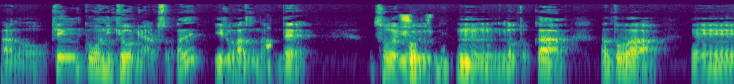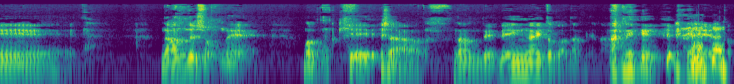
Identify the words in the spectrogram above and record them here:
あのー健康に興味ある人とかね、いるはずなんで、そういう、ねうん、のとか、あとは、えー、なんでしょうね。まあ、経営者なんで恋愛とかはダメやな。ね えっと、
